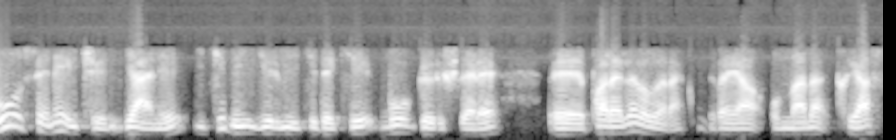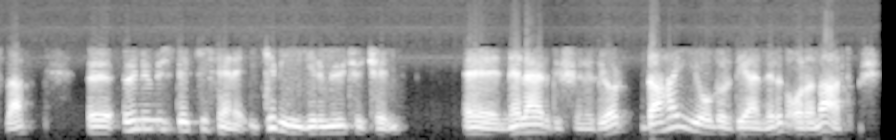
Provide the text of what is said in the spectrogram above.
Bu sene için yani 2022'deki bu görüşlere e, paralel olarak veya onlara kıyasla e, önümüzdeki sene 2023 için e, neler düşünülüyor? Daha iyi olur diyenlerin oranı artmış.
